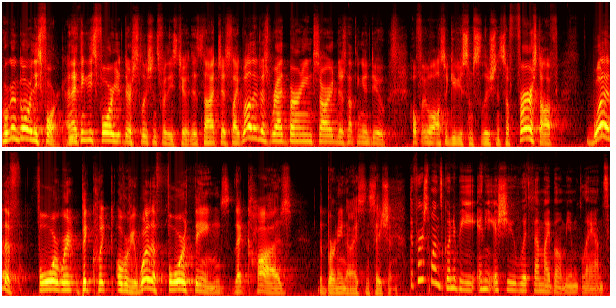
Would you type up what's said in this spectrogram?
we're going to go over these four. And I think these four, there are solutions for these too. It's not just like, well, they're just red burning. Sorry, there's nothing to do. Hopefully, we'll also give you some solutions. So, first off, what are the four, big quick overview, what are the four things that cause the burning eye sensation? The first one's going to be any issue with the meibomian glands.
